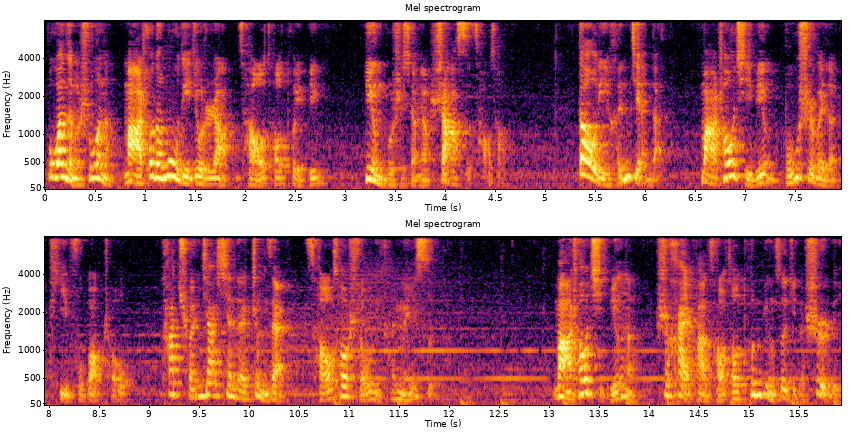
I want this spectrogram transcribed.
不管怎么说呢，马超的目的就是让曹操退兵，并不是想要杀死曹操。道理很简单，马超起兵不是为了替父报仇，他全家现在正在曹操手里还没死。马超起兵呢，是害怕曹操吞并自己的势力。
